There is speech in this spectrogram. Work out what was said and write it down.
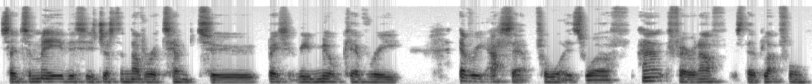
So to me, this is just another attempt to basically milk every every asset for what it's worth. And fair enough, it's their platform.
